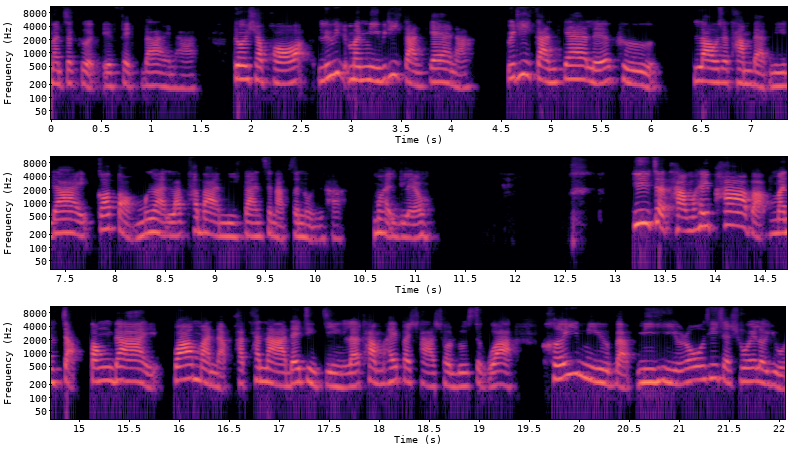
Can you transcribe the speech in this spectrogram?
มันจะเกิดเอฟเฟกได้นะคะ โดยเฉพาะหรือมันมีวิธีการแก้นะ วิธีการแก้เลยก็คือ เราจะทำแบบนี้ได้ก็ต่อเมื่อรัฐบาลมีการสนับสนุนค่ะ มาอีกแล้ว ที่จะทำให้ภาพอะมันจับต้องได้ว่ามันอะพัฒนาได้จริง ๆ และทำให้ประชาชนรู้สึกว่าเคยมีแบบมีฮีโร่ที่จะช่วยเราอยู่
